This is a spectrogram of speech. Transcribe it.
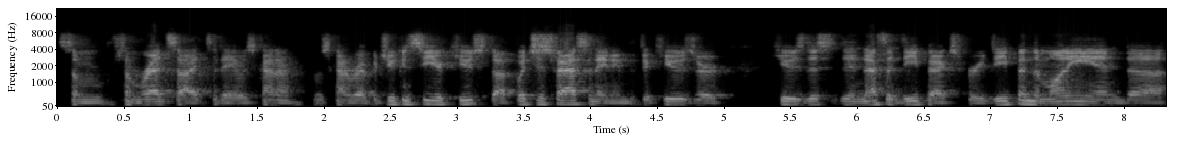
some some red side today. It was kind of it was kind of red, but you can see your Q stuff, which is fascinating. That the Qs are Qs this, and that's a deep expiry, deep in the money and uh,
